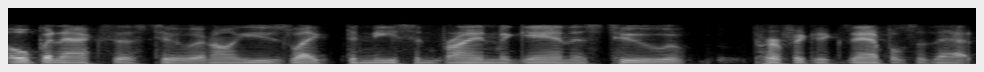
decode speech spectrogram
open access to. And I'll use like Denise and Brian McGahan as two perfect examples of that.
